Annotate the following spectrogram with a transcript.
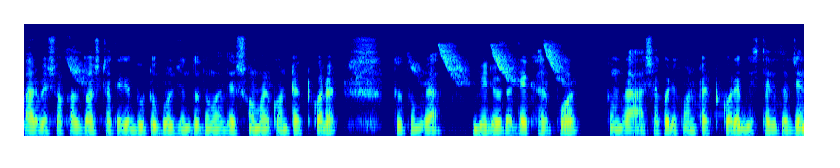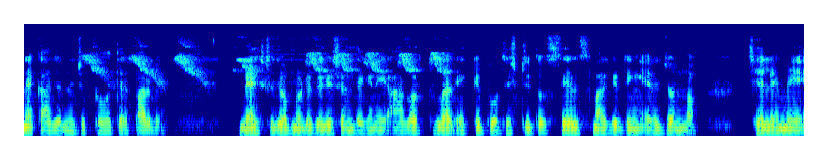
পারবে সকাল দশটা থেকে দুটো পর্যন্ত তোমাদের সময় কন্ট্যাক্ট করার। তো তোমরা ভিডিওটা দেখার পর তোমরা আশা করি কন্ট্যাক্ট করে বিস্তারিত জেনে কাজে নিযুক্ত হতে পারবে। নেক্সট জব নোটিফিকেশন দেখে নিই। আগরতলার একটি প্রতিষ্ঠিত সেলস মার্কেটিং এর জন্য ছেলে মেয়ে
